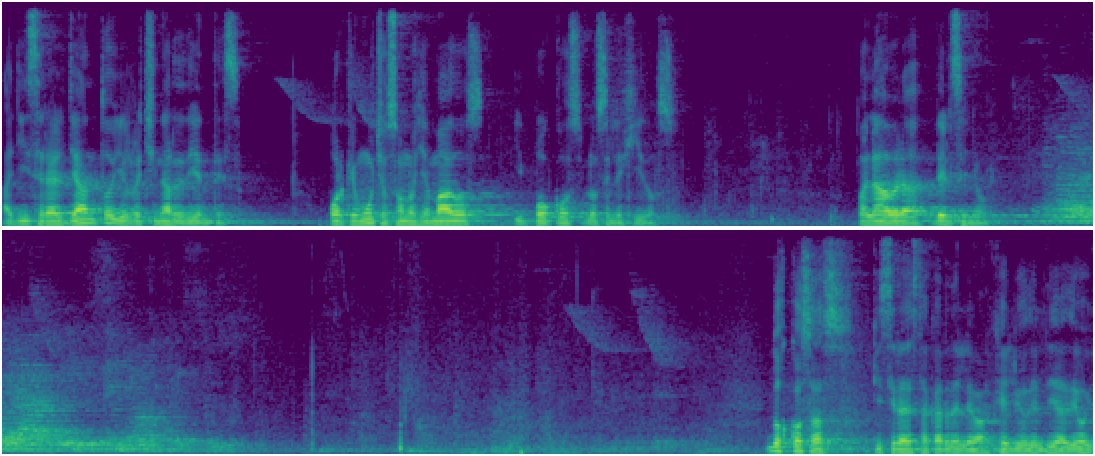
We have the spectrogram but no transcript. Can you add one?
Allí será el llanto y el rechinar de dientes, porque muchos son los llamados y pocos los elegidos. Palabra del Señor. Dos cosas quisiera destacar del Evangelio del día de hoy.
